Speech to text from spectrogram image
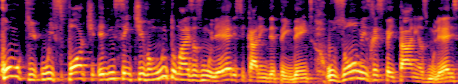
como que o esporte ele incentiva muito mais as mulheres ficarem independentes, os homens respeitarem as mulheres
